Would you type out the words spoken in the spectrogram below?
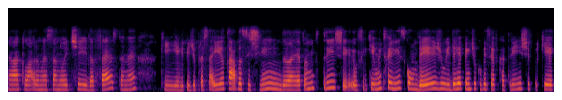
Ah, claro, nessa noite da festa, né? Que ele pediu pra sair, eu tava assistindo, é, foi muito triste. Eu fiquei muito feliz com o beijo e de repente eu comecei a ficar triste porque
